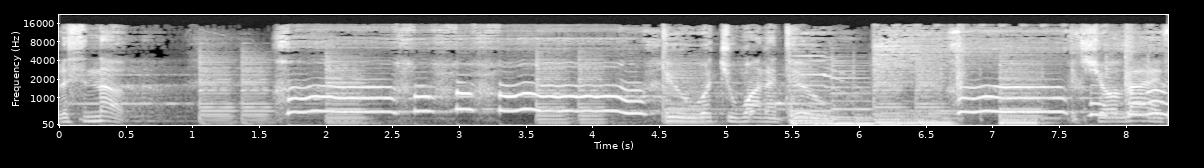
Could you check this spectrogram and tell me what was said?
listen up. Do what you wanna do. It's your life.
